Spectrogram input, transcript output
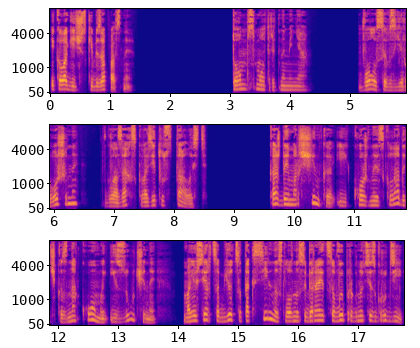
Экологически безопасные. Том смотрит на меня. Волосы взъерошены, в глазах сквозит усталость. Каждая морщинка и кожная складочка знакомы, изучены. Мое сердце бьется так сильно, словно собирается выпрыгнуть из груди.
